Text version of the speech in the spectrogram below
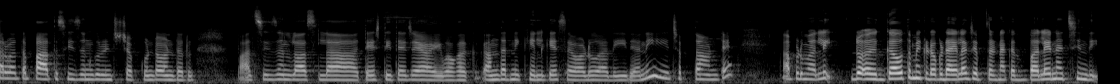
తర్వాత పాత సీజన్ గురించి చెప్పుకుంటూ ఉంటారు. పాత సీజన్లో అసలు టేస్టీ తేజ ఒక అందరినీ కెలికేసేవాడు అది ఇది అని చెప్తా ఉంటే అప్పుడు మళ్ళీ గౌతమ్ ఇక్కడ ఒక డైలాగ్ చెప్తాడు నాకు అది భలే నచ్చింది.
